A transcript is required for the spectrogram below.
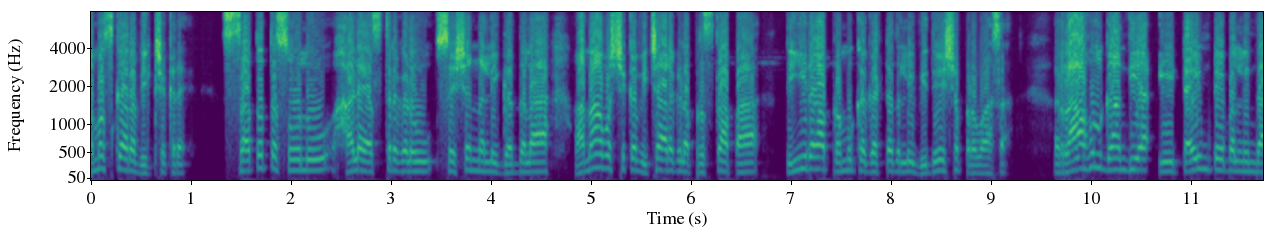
ನಮಸ್ಕಾರ ವೀಕ್ಷಕರೇ. ಸತತ ಸೋಲು, ಹಳೆ ಅಸ್ತ್ರಗಳು, ಸೆಷನ್ನಲ್ಲಿ ಗದ್ದಲ, ಅನಾವಶ್ಯಕ ವಿಚಾರಗಳ ಪ್ರಸ್ತಾಪ, ತೀರಾ ಪ್ರಮುಖ ಘಟ್ಟದಲ್ಲಿ ವಿದೇಶ ಪ್ರವಾಸ. ರಾಹುಲ್ ಗಾಂಧಿಯ ಈ ಟೈಮ್ ಟೇಬಲ್ನಿಂದ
